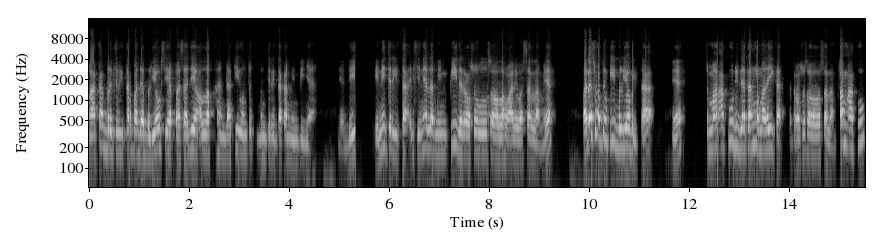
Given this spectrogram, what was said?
Maka bercerita pada beliau siapa saja yang Allah kehendaki untuk menceritakan mimpinya. Jadi ini cerita di sini adalah mimpi dari Rasulullah SAW ya. Pada suatu kali beliau berita ya Semalam aku didatangi malaikat, kata Rasulullah SAW. Semalam aku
